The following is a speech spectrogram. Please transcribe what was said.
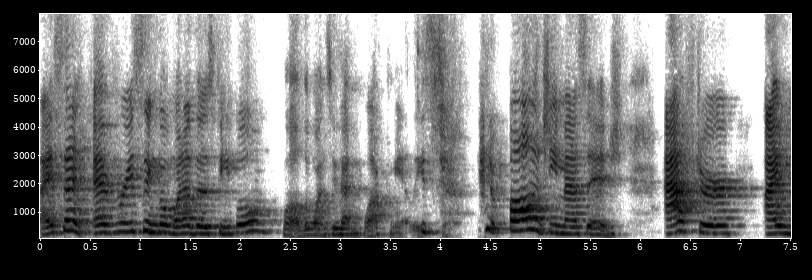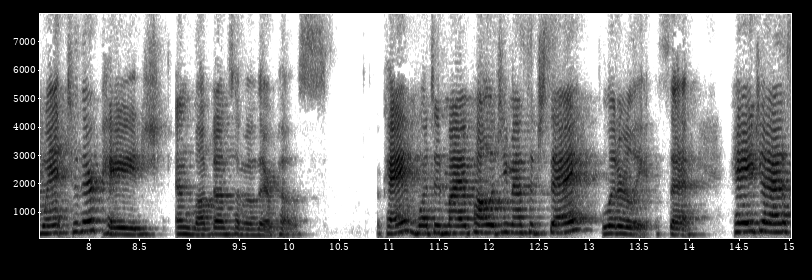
I sent every single one of those people, well, the ones who hadn't blocked me at least, an apology message after I went to their page and loved on some of their posts. Okay, what did my apology message say? Literally, it said, Hey Jess,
